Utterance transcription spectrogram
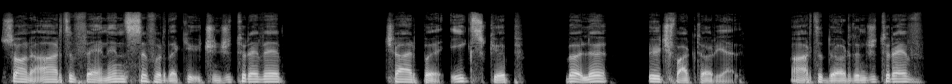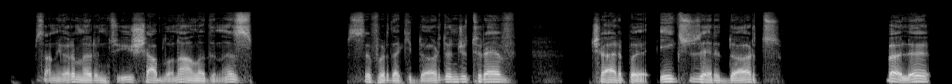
Sonra artı f'nin sıfırdaki üçüncü türevi çarpı x küp bölü 3 faktöriyel. Artı dördüncü türev, sanıyorum örüntüyü, şablonu anladınız. Sıfırdaki dördüncü türev çarpı x üzeri 4 bölü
